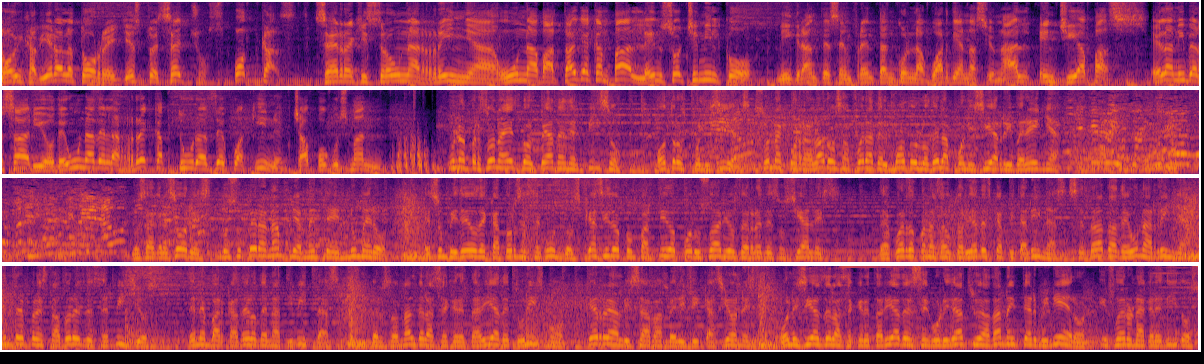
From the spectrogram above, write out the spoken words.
Soy Javier Alatorre y esto es Hechos Podcast. Se registró una riña, una batalla campal en Xochimilco. Migrantes se enfrentan con la Guardia Nacional en Chiapas. El aniversario de una de las recapturas de Joaquín El Chapo Guzmán. Una persona es golpeada en el piso. Otros policías son acorralados afuera del módulo de la policía ribereña. Los agresores los superan ampliamente en número. Es un video de 14 segundos que ha sido compartido por usuarios de redes sociales. De acuerdo con las autoridades capitalinas, se trata de una riña entre prestadores de servicios del embarcadero de Nativitas y personal de la Secretaría de Turismo que realizaban verificaciones. Policías de la Secretaría de Seguridad Ciudadana intervinieron y fueron agredidos.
